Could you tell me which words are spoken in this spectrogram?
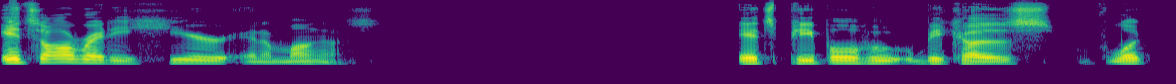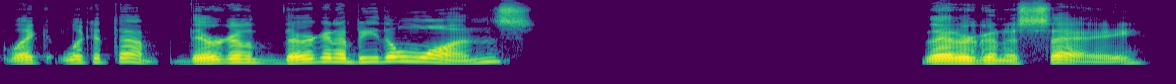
It's already here and among us. It's people who because look like look at them. They're going to they're going to be the ones that are going to say,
